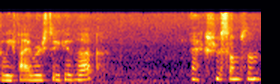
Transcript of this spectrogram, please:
The wee fibres do give that extra something.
